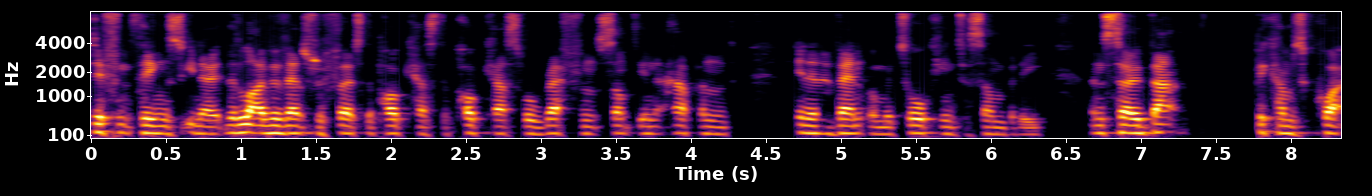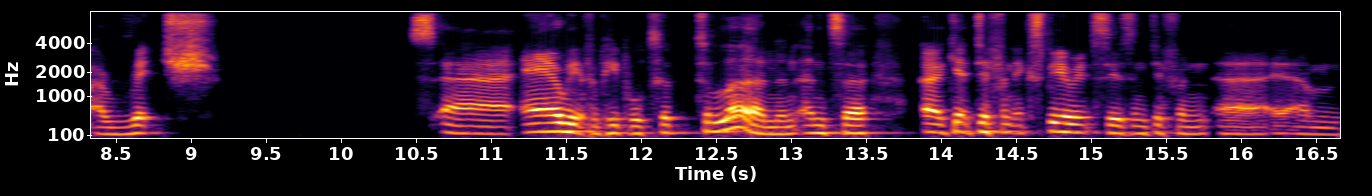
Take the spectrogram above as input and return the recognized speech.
different things you know the live events refer to the podcast. The podcast will reference something that happened in an event when we're talking to somebody. And so that becomes quite a rich uh, area for people to to learn and, and to uh, get different experiences and different uh, um,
